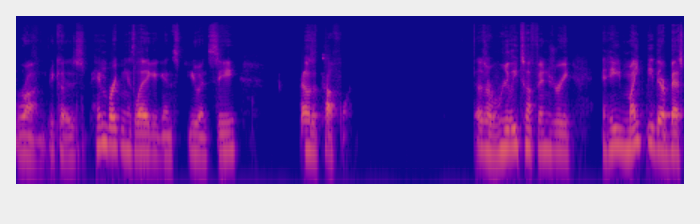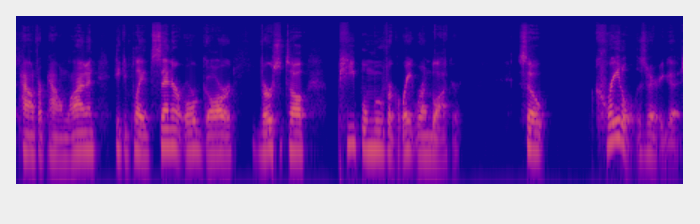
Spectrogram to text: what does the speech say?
run because him breaking his leg against UNC, that was a tough one. That was a really tough injury, and he might be their best pound for pound lineman. He can play at center or guard, versatile. People move a great run blocker. So Kradel is very good.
